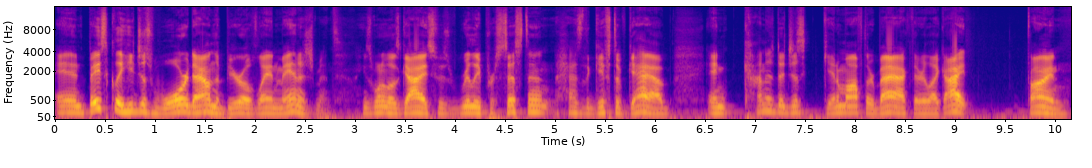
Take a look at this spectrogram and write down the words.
and basically he just wore down the Bureau of Land Management. He's one of those guys who's really persistent, has the gift of gab, and kind of to just get them off their back, they're like, all right, fine,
